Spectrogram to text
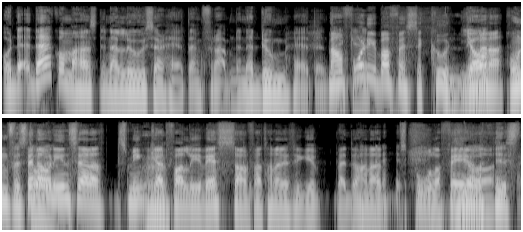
Och där kommer hans den här loserheten fram, den här dumheten. Men han får det ju bara för en sekund. Ja, menar, hon förstår Sen när hon inser att sminket Mm. faller i vässan för att han hade du, han hade spolat fel Ja, och just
